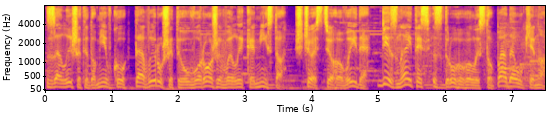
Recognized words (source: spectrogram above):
залишити домівку та вирушити у вороже велике місто. Що з цього вийде, дізнайтесь з 2 листопада у кіно.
